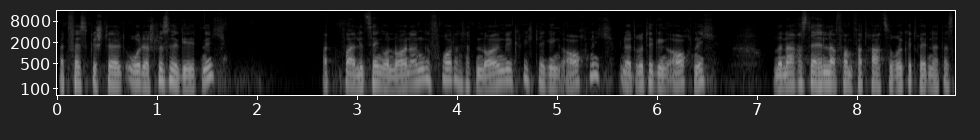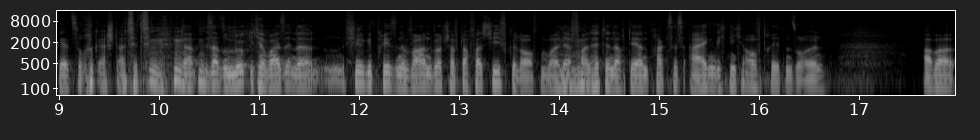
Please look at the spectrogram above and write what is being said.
Hat festgestellt, oh, der Schlüssel geht nicht. Hat bei Lizengo 9 angefordert, hat einen neuen gekriegt, der ging auch nicht. Und der dritte ging auch nicht. Und danach ist der Händler vom Vertrag zurückgetreten, hat das Geld zurückerstattet. da ist also möglicherweise in der viel gepriesenen Warenwirtschaft doch was schiefgelaufen, weil mhm. der Fall hätte nach deren Praxis eigentlich nicht auftreten sollen. Aber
